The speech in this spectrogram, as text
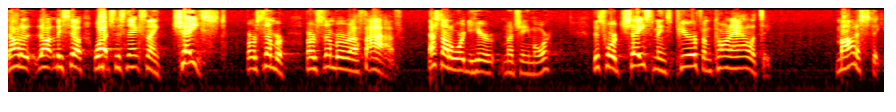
It ought to, ought to be self. Watch this next thing. Chaste. Verse number, verse number uh, five. That's not a word you hear much anymore. This word chaste means pure from carnality, modesty.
